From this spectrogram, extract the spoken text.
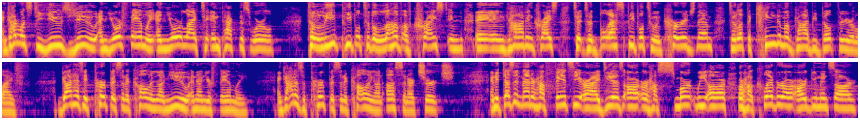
And God wants to use you and your family and your life to impact this world, to lead people to the love of Christ in God in Christ, to, to bless people, to encourage them, to let the kingdom of God be built through your life. God has a purpose and a calling on you and on your family. And God has a purpose and a calling on us and our church. And it doesn't matter how fancy our ideas are, or how smart we are, or how clever our arguments are.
